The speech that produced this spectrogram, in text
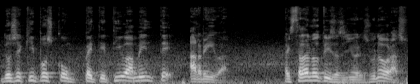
dos equipos competitivamente arriba. Ahí está la noticia, señores. Un abrazo.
